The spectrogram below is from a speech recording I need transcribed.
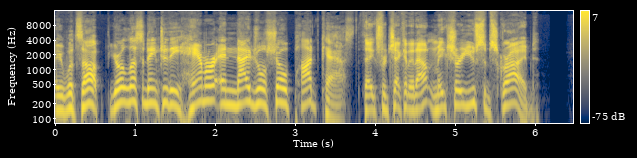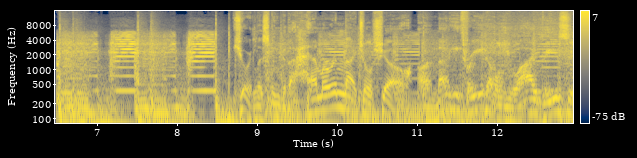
Hey, what's up? You're listening to the Hammer and Nigel Show podcast. Thanks for checking it out and make sure you subscribed. You're listening to the Hammer and Nigel Show on 93 WIBC.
